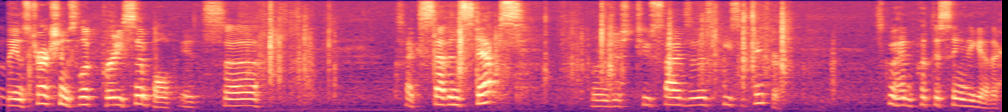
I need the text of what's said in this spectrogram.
So the instructions look pretty simple. It's uh, looks like seven steps on just two sides of this piece of paper. Let's go ahead and put this thing together.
